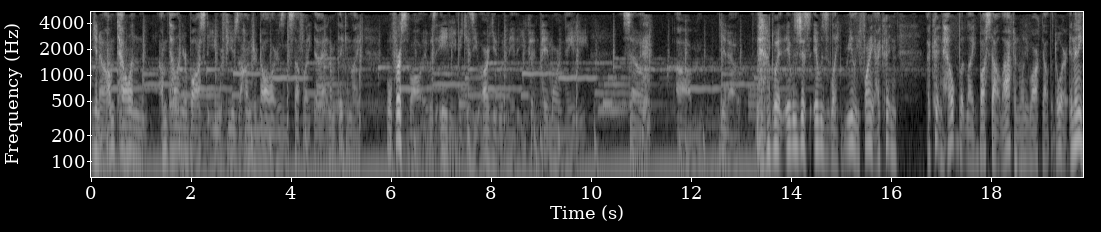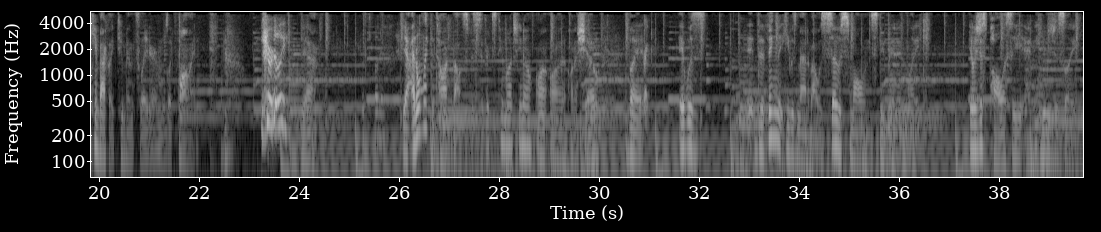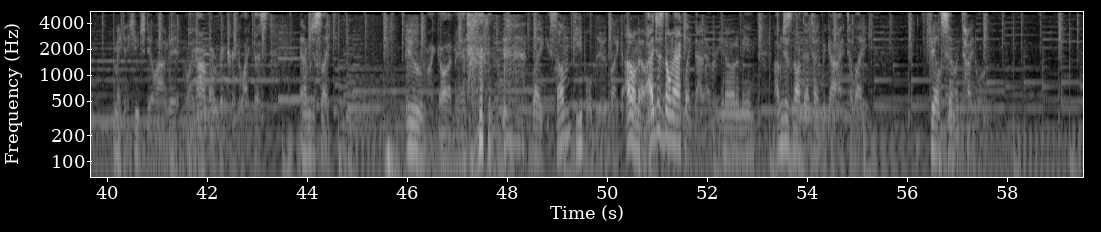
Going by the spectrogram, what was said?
"You know, I'm telling, I'm telling your boss that you refused a hundred dollars and stuff like that." And I'm thinking like, well, first of all, it was eighty because you argued with me that you couldn't pay more than eighty. So, um, you know, but it was just, it was like really funny. I couldn't. I couldn't help but like bust out laughing when he walked out the door. And then he came back like two minutes later and was like, "Fine." really. Yeah, That's funny. yeah. I don't like to talk about specifics too much, you know, on on a, on a show. But Right. it was it, the thing that he was mad about was so small and stupid, and like it was just policy, and he was just like making a huge deal out of it, and like I've never been treated like this, and I'm just like. Ooh my god, man. like some people, dude, like I don't know. I just don't act like that ever, you know what I mean? I'm just not that type of guy to like feel so entitled.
